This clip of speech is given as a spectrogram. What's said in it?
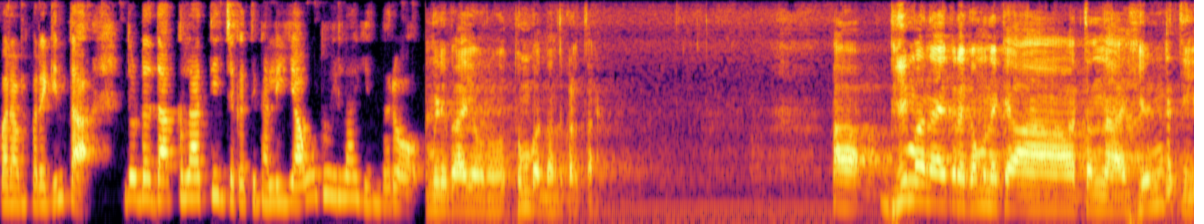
ಪರಂಪರೆಗಿಂತ ದೊಡ್ಡ ದಾಖಲಾತಿ ಜಗತ್ತಿನಲ್ಲಿ ಯಾವುದೂ ಇಲ್ಲ ಎಂದರು. ಮಿಣಿಬಾಯಿ ಅವರು ತುಂಬ ನೊಂದ್ಕೊಳ್ತಾರೆ ಆ ಭೀಮಾ ನಾಯಕರ ಗಮನಕ್ಕೆ ತನ್ನ ಹೆಂಡತಿ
